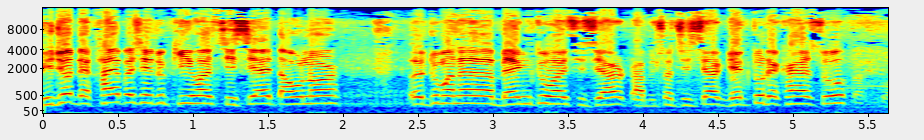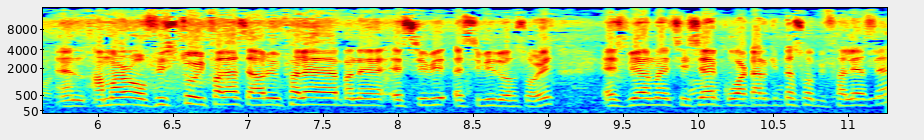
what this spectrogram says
ভিডিঅ'ত দেখাই পাইছে এইটো কি হয় চি চি আই টাউনৰ এইটো মানে বেংকটো হয় চি চি আৰ তাৰপিছত চি চি আৰ গেটটো দেখাই আছো এণ্ড আমাৰ অফিচটো ইফালে আছে আৰু ইফালে মানে S C B S C B চৰি এছ বি আৰ মানে চি চি আই কোৱাৰ্টাৰকেইটা চব ইফালে আছে।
